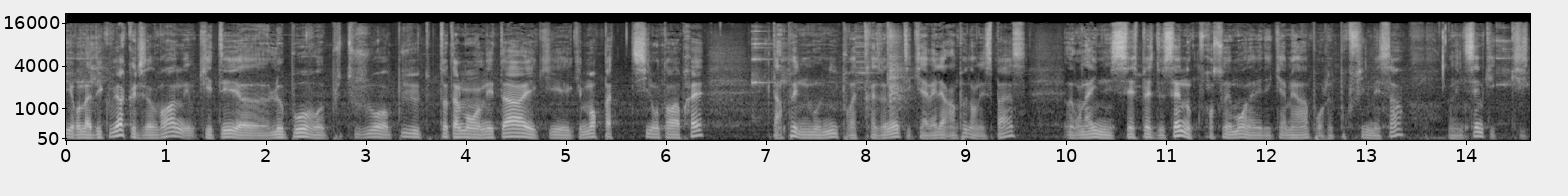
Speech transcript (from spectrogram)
et on a découvert que James Brown, qui était le pauvre, plus toujours plus totalement en état et qui est, qui est mort pas si longtemps après, était un peu une momie pour être très honnête et qui avait l'air un peu dans l'espace. On a une espèce de scène, donc François et moi on avait des caméras pour, pour filmer ça. On a une scène qui est,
